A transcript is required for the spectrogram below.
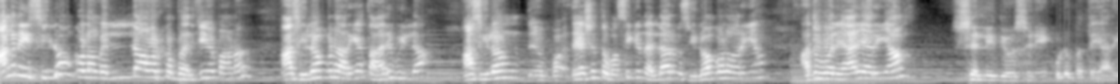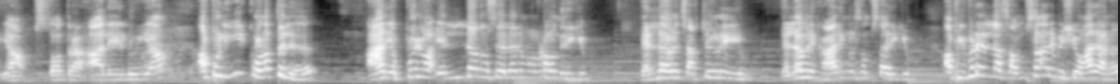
അങ്ങനെ ഈ സിലോ കുളം എല്ലാവർക്കും പരിചയമാണ്. ആ സിലോം കുളം അറിയാത്ത ആരുമില്ല. ആ സിലോം ഏർ, ദേശത്ത് വസിക്കുന്ന എല്ലാവർക്കും സിലോം കുളം അറിയാം. അതുപോലെ ആരെ അറിയാം? ഷെല്ലി ദിവസിനെ കുടുംബത്തെ അറിയാം. സ്തോത്ര. ഹാലേ ലൂയ അപ്പോൾ ഈ കുളത്തിൽ ആ എപ്പോഴും എല്ലാ ദിവസവും എല്ലാവരും അവിടെ വന്നിരിക്കും. എല്ലാവരും ചർച്ചകൾ ചെയ്യും. എല്ലാവരും കാര്യങ്ങൾ സംസാരിക്കും. അപ്പൊ ഇവിടെ എല്ലാം സംസാര വിഷയം ആരാണ്?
